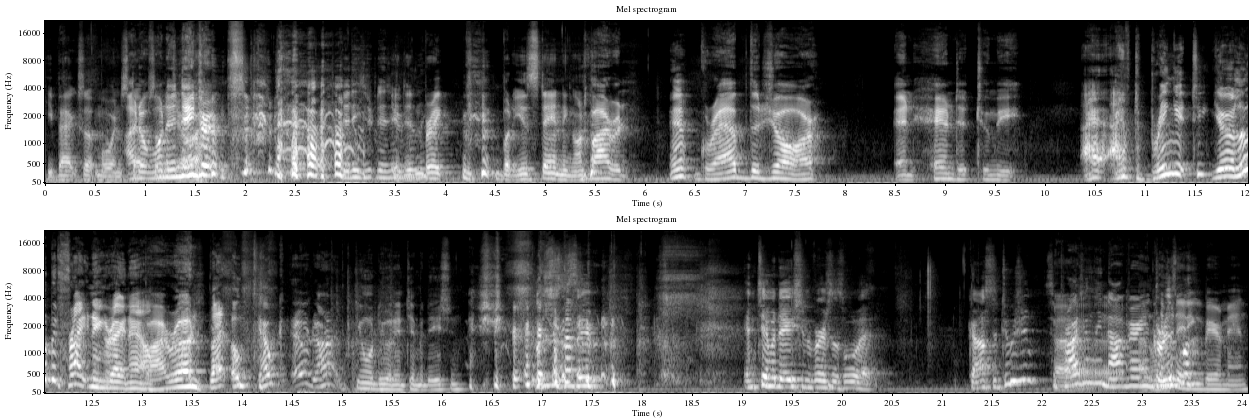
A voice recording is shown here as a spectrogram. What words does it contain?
He backs up more and steps I don't want to endanger it. did he, did he It really? didn't break, but he is standing on it. Byron, Yeah, grab the jar and hand it to me. I, I have to bring it to. You're a little bit frightening right now. Byron. But oh, okay, oh, all right. You want to do an intimidation? Sure. intimidation versus what? Constitution? Surprisingly, not very Uh, intimidating, charisma? beer man.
